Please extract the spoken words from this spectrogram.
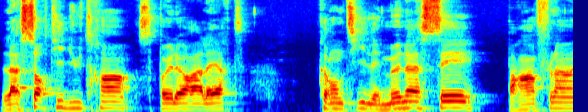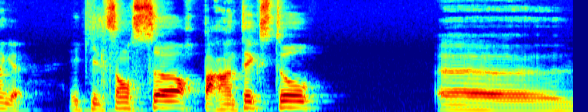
La sortie du train, spoiler alert, quand il est menacé par un flingue et qu'il s'en sort par un texto, euh,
